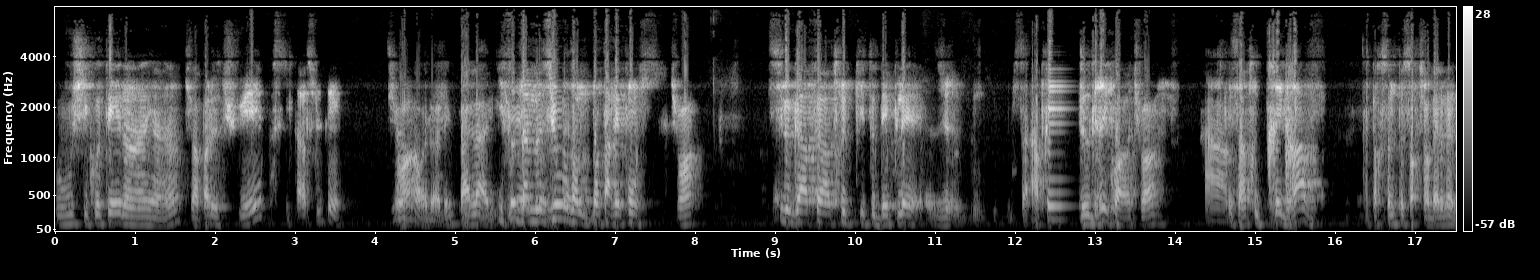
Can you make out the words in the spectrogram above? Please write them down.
ou nan, nan, tu vas pas le tuer parce qu'il t'a insulté. Tu vois. Oh, on n'est pas là. Il faut de la mesure dans, dans ta réponse, tu vois. Si le gars fait un truc qui te déplaît, je- après, degré, quoi, tu vois. Ah, c'est un truc très grave. Personne peut sortir d'elle-même.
